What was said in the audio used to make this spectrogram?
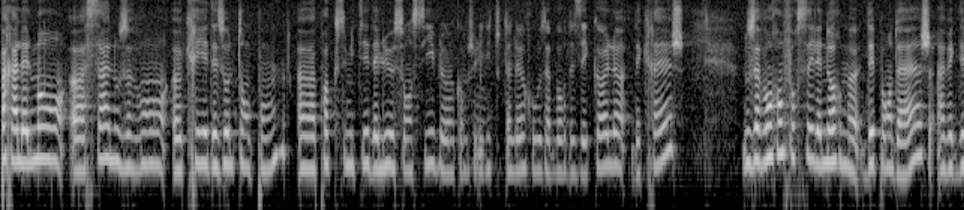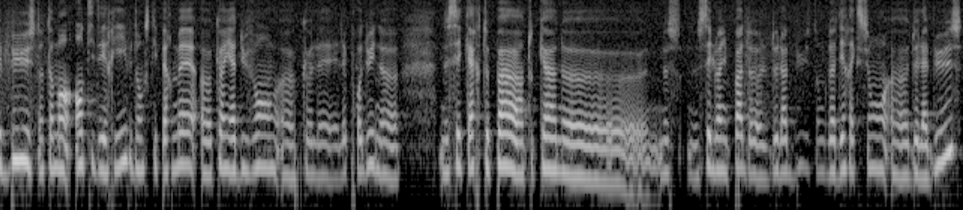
Parallèlement à ça, nous avons euh, créé des zones tampons euh, à proximité des lieux sensibles, euh, comme je l'ai dit tout à l'heure, aux abords des écoles, des crèches. Nous avons renforcé les normes d'épandage avec des bus, notamment anti-dérive, ce qui permet, quand il y a du vent, que les, produits ne, s'écartent pas, en tout cas ne, s'éloignent pas de, de, la buse, donc de la direction de la buse.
